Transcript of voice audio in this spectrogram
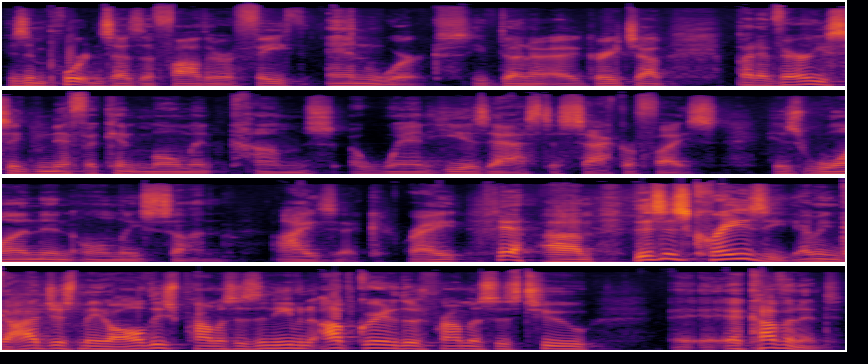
his importance as the father of faith and works. You've done a, a great job. But a very significant moment comes when he is asked to sacrifice his one and only son. Isaac, right? Yeah. Um, this is crazy. I mean, God just made all these promises and even upgraded those promises to a, a covenant.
